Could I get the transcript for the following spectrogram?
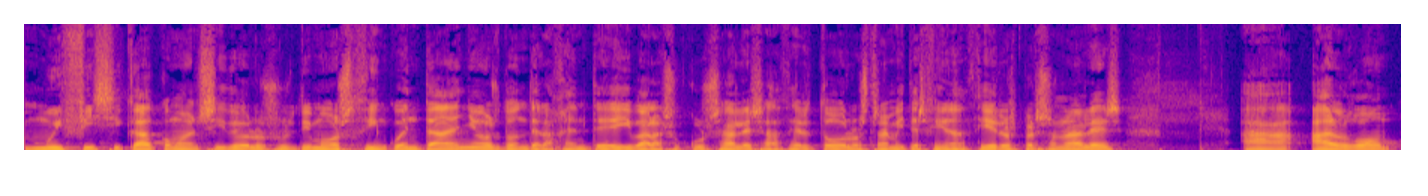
muy física, como han sido los últimos 50 años, donde la gente iba a las sucursales a hacer todos los trámites financieros personales, a algo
